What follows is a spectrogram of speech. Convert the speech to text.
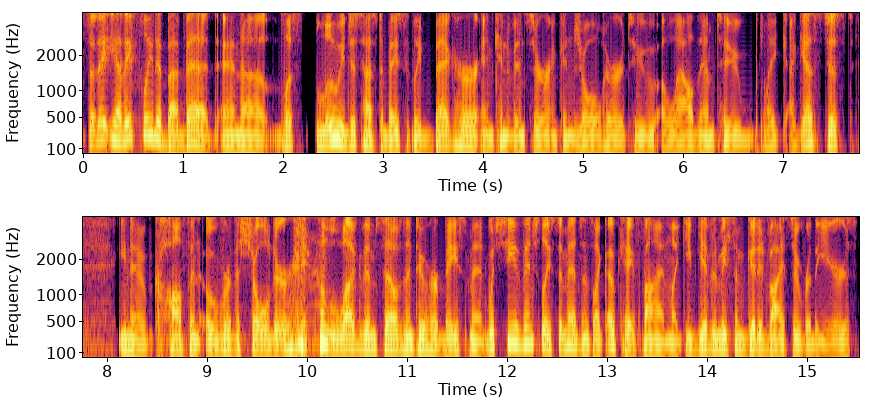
So they, yeah, they flee to Babette, and uh, Louis just has to basically beg her and convince her and cajole her to allow them to, like, I guess, just you know, coffin over the shoulder, lug themselves into her basement, which she eventually submits. And it's like, okay, fine, like you've given me some good advice over the years.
